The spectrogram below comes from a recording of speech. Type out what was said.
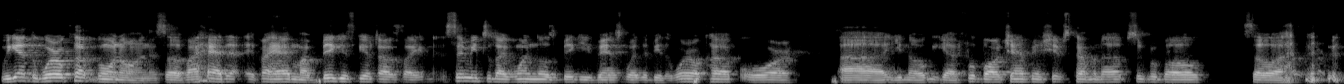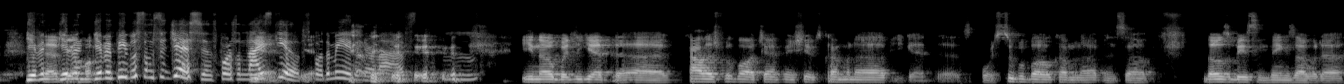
we got the World Cup going on, and so if I had if I had my biggest gift, I was like, send me to like one of those big events, whether it be the World Cup or uh, you know, you got football championships coming up, Super Bowl. So uh, giving giving giving people some suggestions for some nice yeah, gifts yeah. for the men in their lives. Mm-hmm. You know, but you get the uh, college football championships coming up. You get the sports Super Bowl coming up, and so those would be some things I would uh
